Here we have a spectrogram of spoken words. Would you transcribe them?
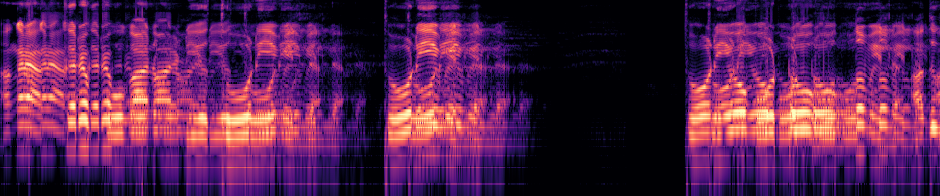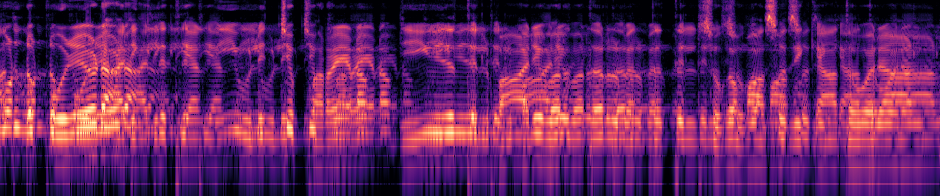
അങ്ങനെ അക്കരെ പോകാൻ വേണ്ടിയോ തോണിയുമില്ല. തോണിയുമില്ല. തോണിയോ ബോട്ടോ ഒന്നുമില്ല. അതുകൊണ്ട് പുഴയുടെ അരികിലെത്തിയാൽ നീ വിളിച്ചു പറയണം. ജീവിതത്തിൽ ഭാര്യ ഭർത്തർ ബന്ധത്തിൽ സുഖം ആസ്വദിക്കാത്ത ഒരാൾ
